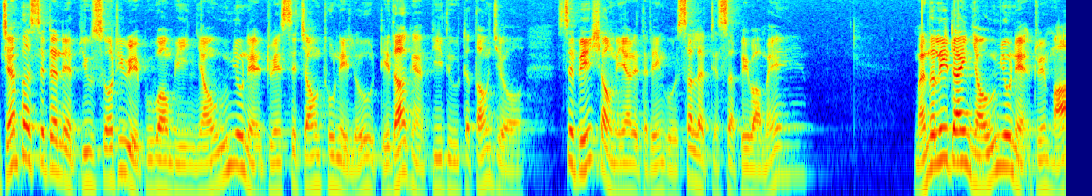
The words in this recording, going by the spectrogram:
အကြမ်းဖက်စစ်တပ်နဲ့ပြူစောထီတွေပူးပေါင်းပြီးညောင်ဦးမြို့နယ်အတွင်းစစ်ကြောင်းထိုးနေလို့ဒေသခံပြည်သူတထောင်ကျော်စစ်ဘေးရှောင်နေရတဲ့သတင်းကိုဆက်လက်တင်ဆက်ပေးပါမယ်။ မန္တလေးတိုင်းညောင်ဦးမြို့နယ်အတွင်းမှာ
